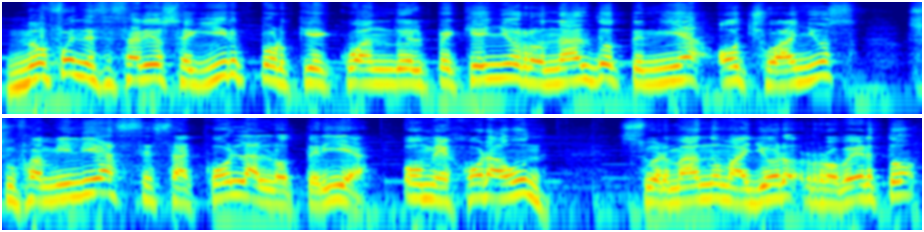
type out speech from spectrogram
No fue necesario seguir porque cuando el pequeño Ronaldo tenía 8 años, su familia se sacó la lotería. O mejor aún, su hermano mayor Roberto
